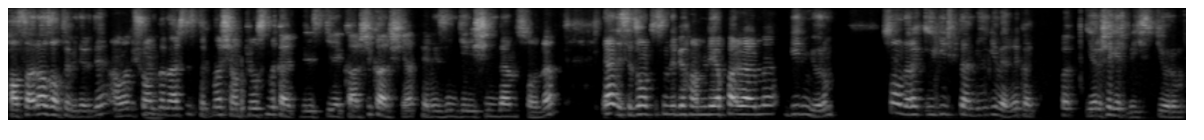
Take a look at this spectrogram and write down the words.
hasarı azaltabilirdi. Ama şu anda Mercedes takımlar şampiyonasını kaybetme riskiyle karşı karşıya Perez'in gelişinden sonra. Yani sezon ortasında bir hamle yaparlar mı bilmiyorum. Son olarak ilginç bir bilgi vererek yarışa geçmek istiyorum.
